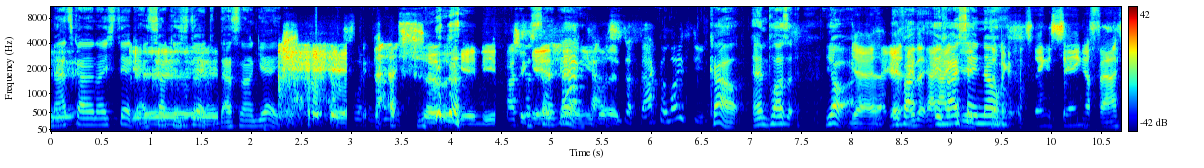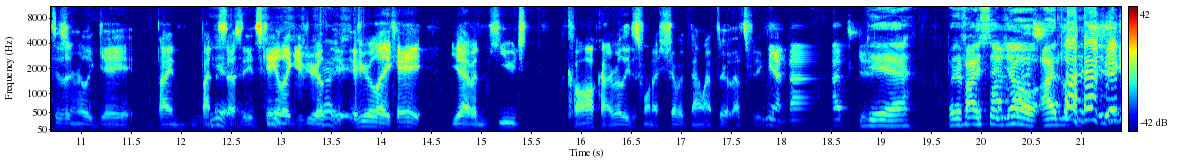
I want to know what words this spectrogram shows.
Matt's got a nice dick. I suck his dick. That's not gay. That's so gay, dude. That's It's a just gay a fact, thing. Cal. This is a fact of life, dude. Kyle, and plus, yo, Yeah, if I if I say no, saying, saying a fact isn't really gay by by Yeah. necessity. It's gay like if you're Right. if you're like, hey, you have a huge cock, I really just want to shove it down my throat. That's pretty. Gay. Yeah, that's good. yeah. But if I said, yo, I'd like. Is it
